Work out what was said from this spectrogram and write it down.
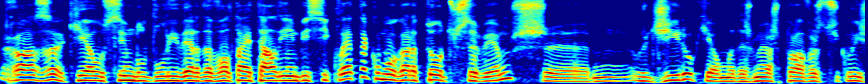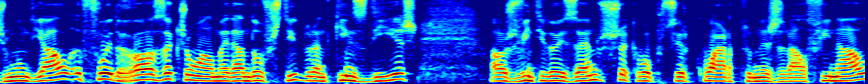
Rosa, que é o símbolo de líder da Volta à Itália em bicicleta, como agora todos sabemos, eh, o Giro, que é uma das maiores provas do ciclismo mundial, foi de rosa que João Almeida andou vestido durante 15 dias. Aos 22 anos, acabou por ser quarto na geral final,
